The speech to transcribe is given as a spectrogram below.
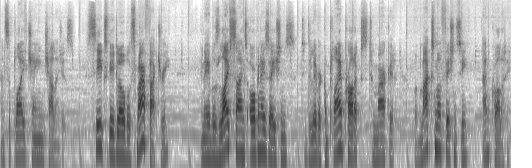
and supply chain challenges. CXV Global Smart Factory enables life science organizations to deliver compliant products to market with maximum efficiency and quality.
